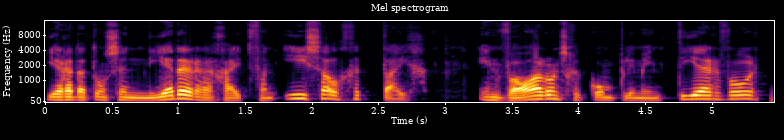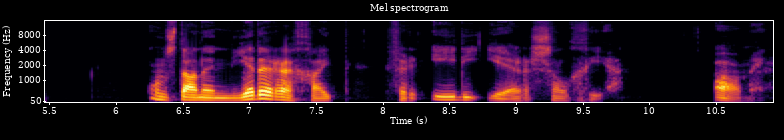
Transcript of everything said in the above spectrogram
Here dat ons in nederigheid van U sal getuig en waar ons gekomplimenteer word, ons dan in nederigheid vir U die eer sal gee. Amen.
